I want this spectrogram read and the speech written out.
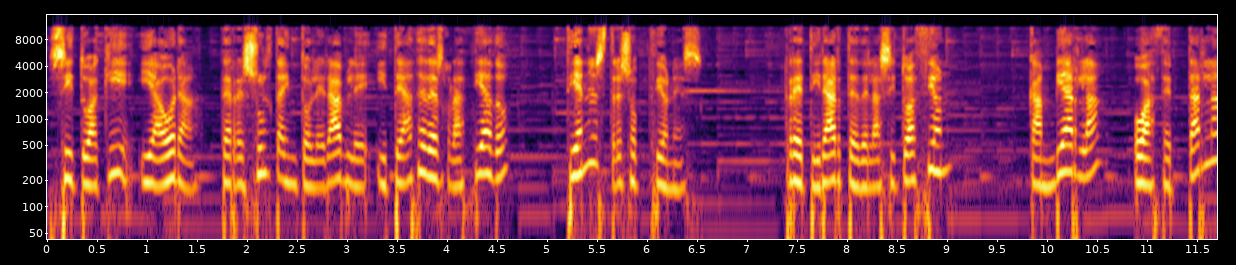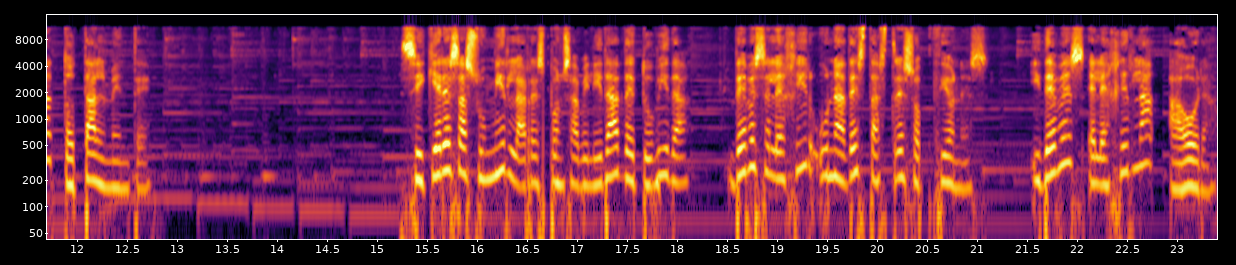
Si tu aquí y ahora te resulta intolerable y te hace desgraciado, tienes tres opciones. Retirarte de la situación, cambiarla o aceptarla totalmente. Si quieres asumir la responsabilidad de tu vida, debes elegir una de estas tres opciones y debes elegirla ahora.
